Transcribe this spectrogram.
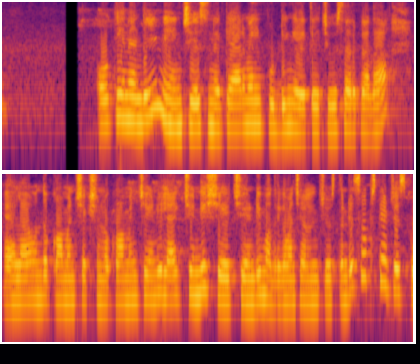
ఓకేనండి నేను చేసిన క్యారమెల్ పుడ్డింగ్ అయితే చూసారు కదా ఎలా ఉందో కామెంట్ సెక్షన్లో కామెంట్ చేయండి లైక్ చేయండి షేర్ చేయండి. మొదటిగా మన ఛానల్ని చూస్తుంటే సబ్స్క్రైబ్ చేసుకోండి.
